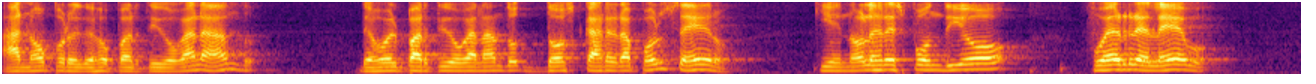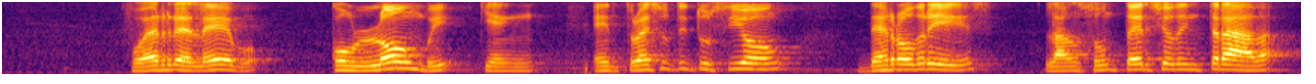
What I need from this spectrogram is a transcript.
Ah, no, pero dejó partido ganando dejó el partido ganando dos carreras por cero. Quien no le respondió fue el relevo. Fue el relevo. Con Lombi, quien entró en sustitución de Rodríguez, lanzó un tercio de entrada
